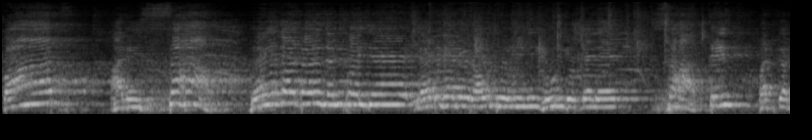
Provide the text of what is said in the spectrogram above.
पाच आणि सहा. टाळी झाली पाहिजे. या ठिकाणी राऊत वहिनी घेऊन घेतलेले सहा तीन पटकन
